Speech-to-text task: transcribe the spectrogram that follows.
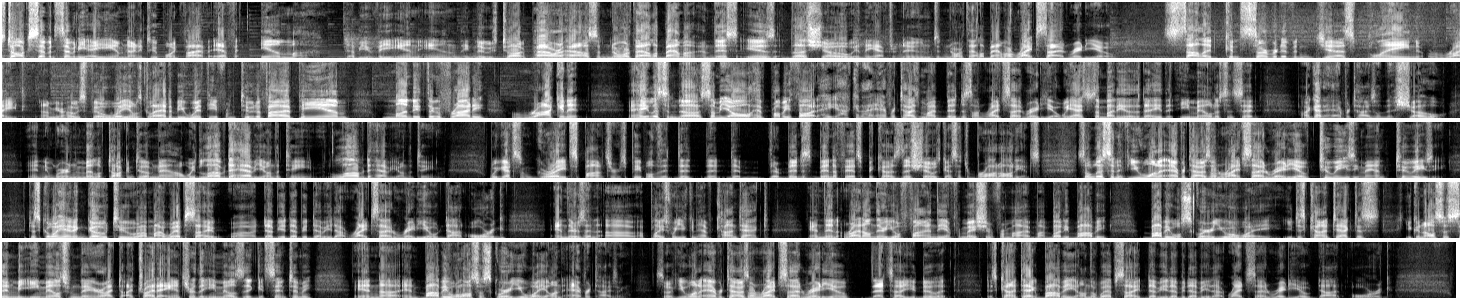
News Talk 770 AM 92.5 FM WVNN, the News Talk powerhouse in North Alabama, and this is the show in the afternoons in North Alabama, Right Side Radio. Solid, conservative, and just plain right. I'm your host, Phil Williams. Glad to be with you from 2 to 5 p.m., Monday through Friday, rocking it. And hey, listen, uh, some of y'all have probably thought, hey, how can I advertise my business on Right Side Radio? We had somebody the other day that emailed us and said, I got to advertise on this show and we're in the middle of talking to them now. We'd love to have you on the team. Love to have you on the team. We got some great sponsors, people that, that, that, that their business benefits because this show's got such a broad audience. So listen, if you want to advertise on Right Side Radio, too easy, man, too easy. Just go ahead and go to uh, my website, uh, www.rightsideradio.org, and there's an, uh, a place where you can have contact and then right on there, you'll find the information from my, my buddy Bobby. Bobby will square you away. You just contact us. You can also send me emails from there. I, I try to answer the emails that get sent to me. And, uh, and Bobby will also square you away on advertising. So if you want to advertise on Right Side Radio, that's how you do it. Just contact Bobby on the website, www.rightsideradio.org.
